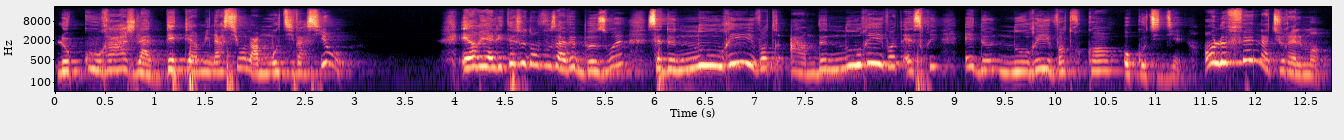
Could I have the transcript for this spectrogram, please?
le courage, la détermination, la motivation. Et en réalité, ce dont vous avez besoin, c'est de nourrir votre âme, de nourrir votre esprit et de nourrir votre corps au quotidien. On le fait naturellement.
